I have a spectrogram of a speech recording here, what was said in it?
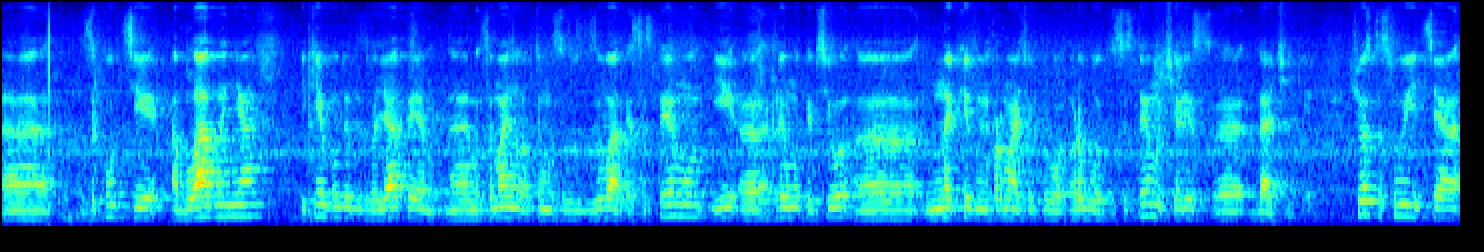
е, закупці обладнання, яке буде дозволяти е, максимально автоматизувати систему і е, отримати всю необхідну інформацію про роботу системи через датчики. Що стосується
